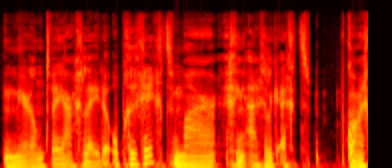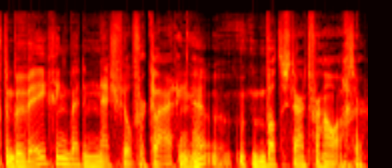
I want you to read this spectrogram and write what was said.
meer dan twee jaar geleden opgericht, maar ging eigenlijk echt, kwam echt een beweging bij de Nashville-verklaring. Wat is daar het verhaal achter?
